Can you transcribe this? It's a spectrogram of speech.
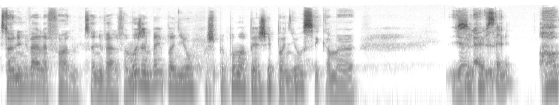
C'est un univers le fun. C'est un univers le fun. Moi, j'aime bien Pogno. Je peux pas m'empêcher. Pogno, c'est comme un. Il y a J'ai la- la-. Oh,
